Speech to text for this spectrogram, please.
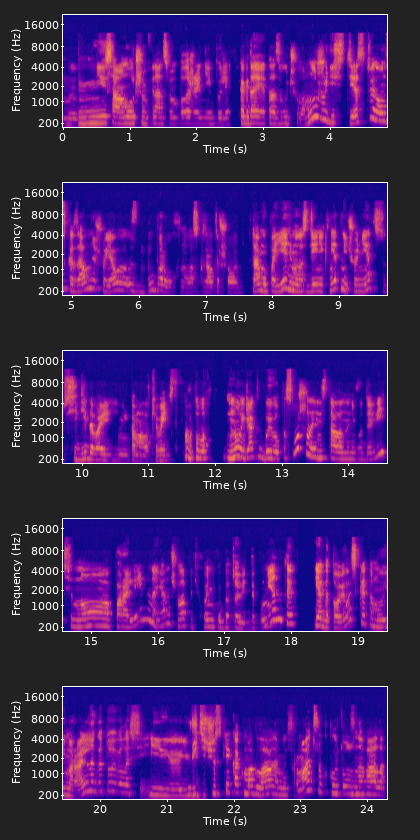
э, мы не в самом лучшем финансовом положении были. Когда я это озвучила мужу, естественно, он сказал мне, что я с дуба рухнула. Сказал, ты что, там мы поедем, у нас денег нет, ничего нет, сиди давай не помалкивай. Ну, я как бы его послушала, я не стала на него давить, но параллельно я начала потихоньку готовить документы. Я готовилась к этому, и морально готовилась, и юридически как могла, там информацию какую-то узнавала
